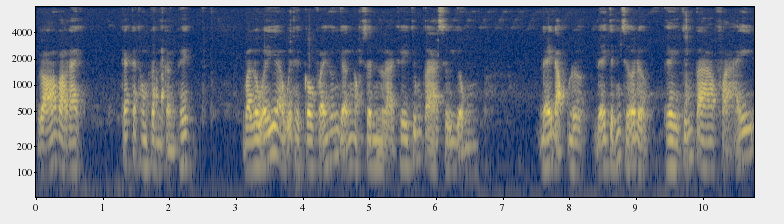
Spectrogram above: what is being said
gõ vào đây các cái thông tin cần thiết. Và lưu ý quý thầy cô phải hướng dẫn học sinh là khi chúng ta sử dụng để đọc được để chỉnh sửa được thì chúng ta phải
